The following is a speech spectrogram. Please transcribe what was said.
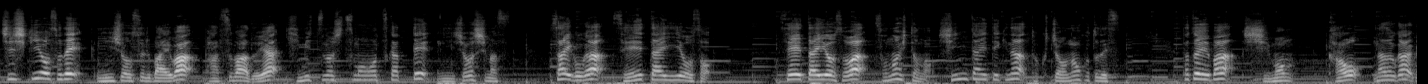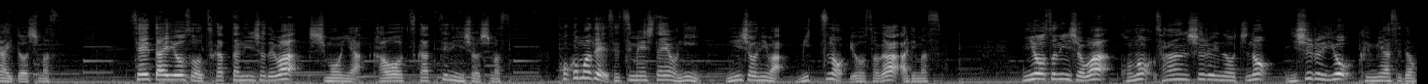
知識要素で認証する場合はパスワードや秘密の質問を使って認証します。最後が生体要素。生体要素はその人の身体的な特徴のことです。例えば指紋顔などが該当します。生体要素を使った認証では指紋や顔を使って認証します。ここまで説明したように認証には3つの要素があります。2要素認証はこの3種類のうちの2種類を組み合わせて行う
